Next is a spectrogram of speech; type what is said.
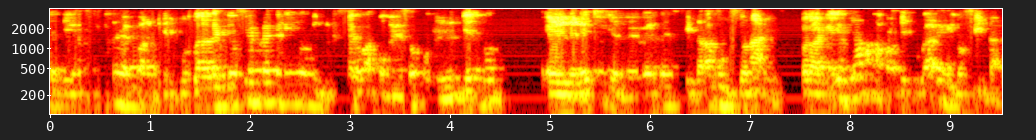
investigaciones de particulares, yo siempre he tenido mi reserva con eso, porque yo entiendo el derecho y el deber de citar a funcionarios, pero aquellos llaman a particulares y los citan.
